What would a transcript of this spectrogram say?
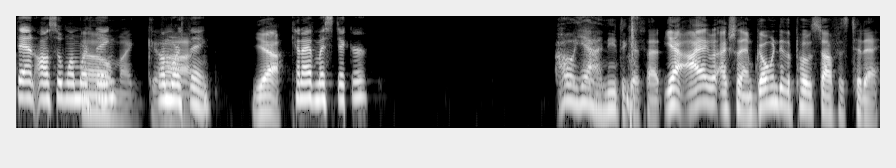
Dan, also one more oh thing. my god. One more thing. Yeah. Can I have my sticker? Oh yeah, I need to get that. Yeah, I actually I'm going to the post office today.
